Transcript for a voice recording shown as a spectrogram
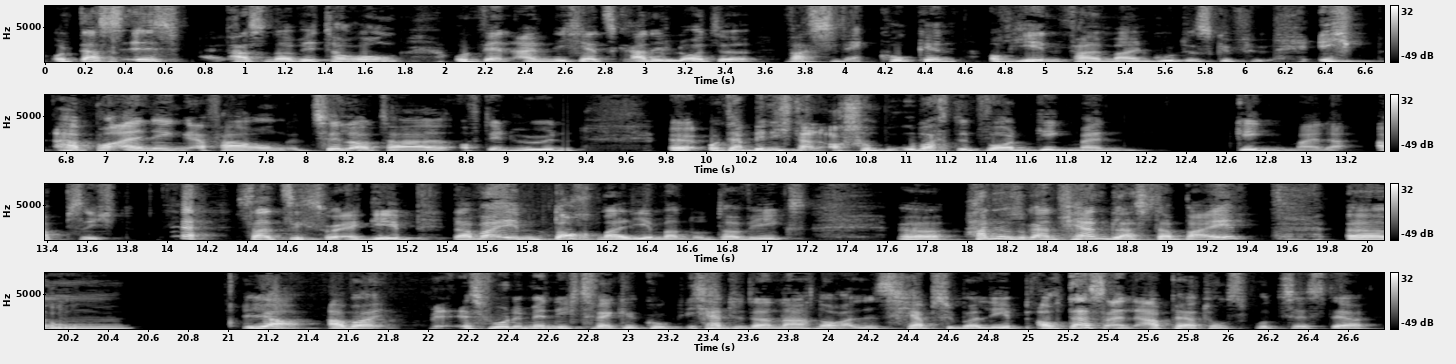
Und das ist bei passender Witterung und wenn einem nicht jetzt gerade die Leute was weggucken, auf jeden Fall mal ein gutes Gefühl. Ich habe vor allen Dingen Erfahrungen im Zillertal auf den Höhen äh, und da bin ich dann auch schon beobachtet worden gegen meinen gegen meine Absicht. Es hat sich so ergeben. Da war eben doch mal jemand unterwegs, äh, hatte sogar ein Fernglas dabei. Ähm, oh. Ja, aber es wurde mir nichts weggeguckt. Ich hatte danach noch alles. Ich habe es überlebt. Auch das ein Abhärtungsprozess, der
